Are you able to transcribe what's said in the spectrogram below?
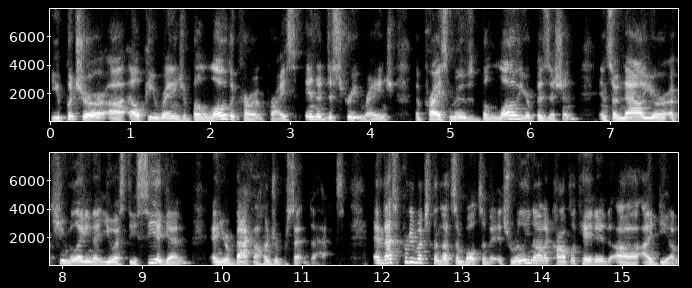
you put your uh, LP range below the current price in a discrete range. The price moves below your position. And so now you're accumulating that USDC again, and you're back 100% into Hex. And that's pretty much the nuts and bolts of it. It's really not a complicated uh, idea.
